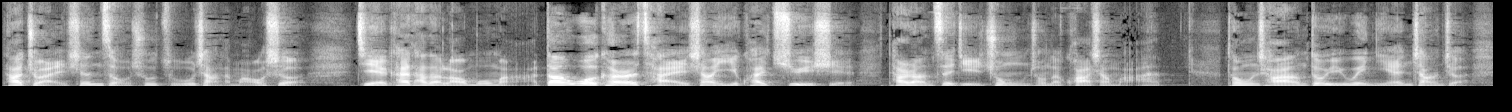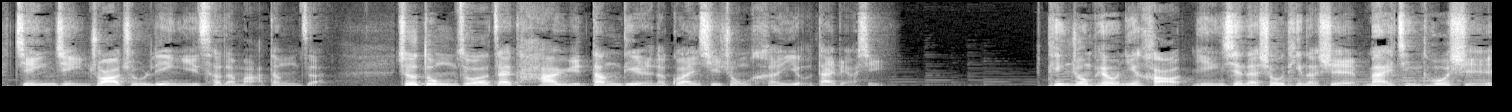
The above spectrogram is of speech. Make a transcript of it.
他转身走出族长的茅舍，解开他的老母马。当沃克尔踩上一块巨石，他让自己重重地跨上马鞍。通常都一位年长者紧紧抓住另一侧的马蹬子，这动作在他与当地人的关系中很有代表性。听众朋友您好，您现在收听的是《麦金托什》，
